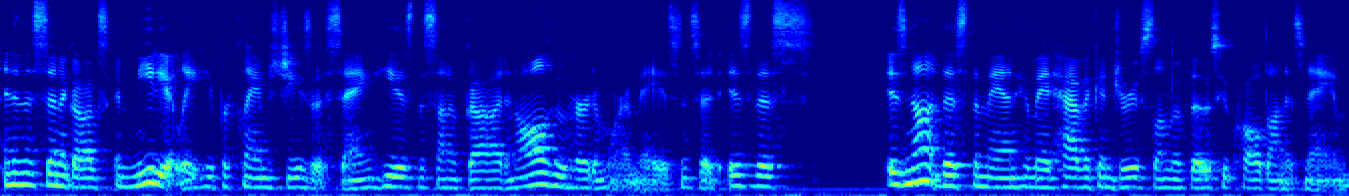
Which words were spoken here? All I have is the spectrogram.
and in the synagogues immediately he proclaimed Jesus, saying, "He is the Son of God." And all who heard him were amazed and said, "Is this is not this the man who made havoc in Jerusalem of those who called on his name?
